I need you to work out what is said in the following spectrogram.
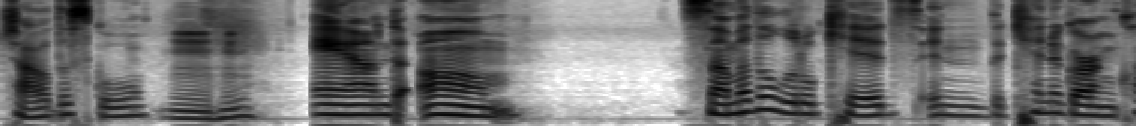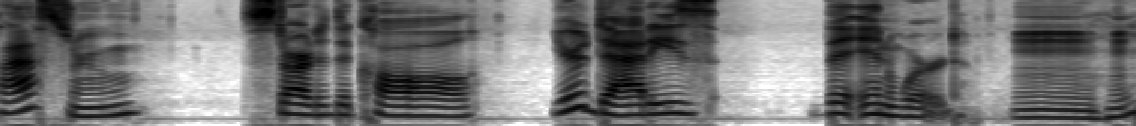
child to school, Mm-hmm. and um, some of the little kids in the kindergarten classroom started to call your daddy's the N word. Mm-hmm.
